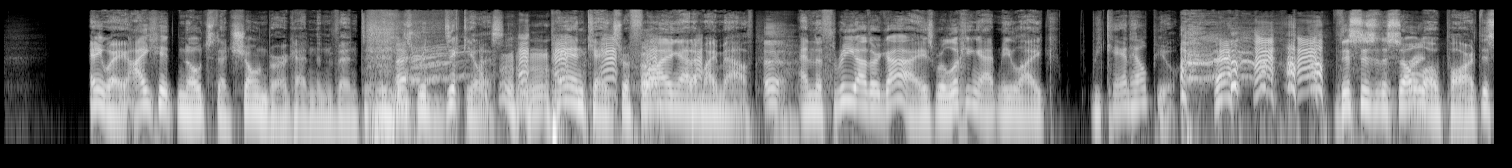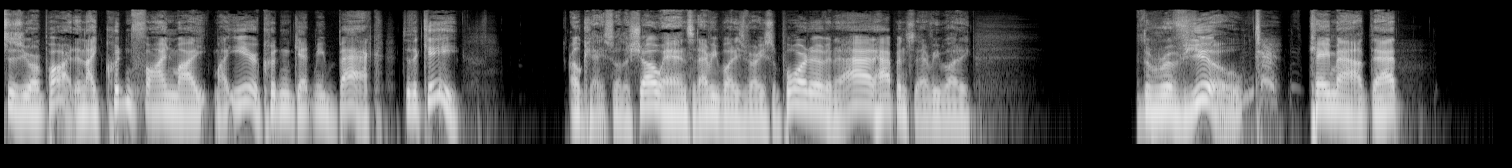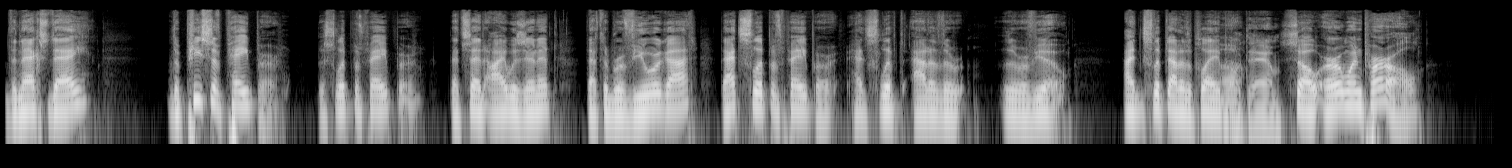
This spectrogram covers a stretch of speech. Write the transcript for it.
Anyway, I hit notes that Schoenberg hadn't invented. It was ridiculous. Pancakes were flying out of my mouth. And the three other guys were looking at me like, we can't help you. this is the solo part. This is your part. And I couldn't find my my ear, couldn't get me back to the key. Okay, so the show ends and everybody's very supportive, and ah, it happens to everybody. The review came out that the next day, the piece of paper, the slip of paper that said I was in it, that the reviewer got, that slip of paper had slipped out of the the review. I'd slipped out of the playbill. Oh damn. So Irwin Pearl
